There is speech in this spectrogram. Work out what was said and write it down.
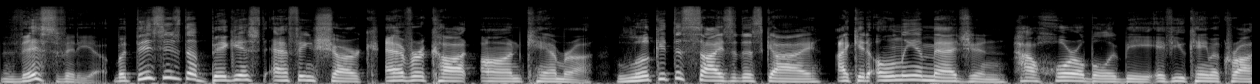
this video, but this is the biggest effing shark ever caught on camera. Look at the size of this guy. I could only imagine how horrible it'd be if you came across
